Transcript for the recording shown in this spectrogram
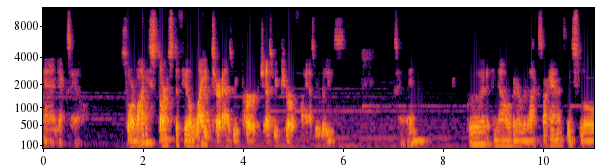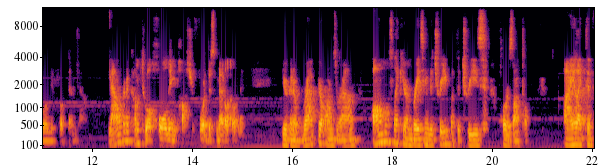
And exhale. So our body starts to feel lighter as we purge, as we purify, as we release. Exhale in. Good. And now we're going to relax our hands and slowly float them down. Now we're going to come to a holding posture for this metal element. You're going to wrap your arms around almost like you're embracing the tree, but the tree's horizontal. I like to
